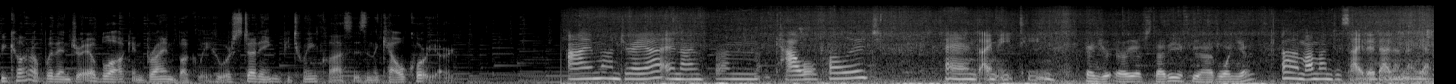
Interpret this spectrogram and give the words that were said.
We caught up with Andrea Block and Brian Buckley, who are studying between classes in the Cowell Courtyard. I'm Andrea and I'm from Cowell College and I'm 18. And your area of study, if you have one yet? Um, I'm undecided, I don't know yet.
